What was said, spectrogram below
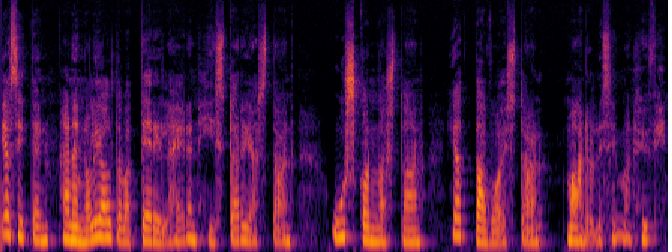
ja sitten hänen oli oltava perillä heidän historiastaan, uskonnostaan ja tavoistaan mahdollisimman hyvin.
